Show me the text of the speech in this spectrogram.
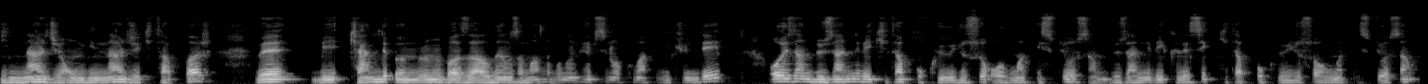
Binlerce, on binlerce kitap var. Ve bir kendi ömrümü baz aldığım zaman da bunların hepsini okumak mümkün değil. O yüzden düzenli bir kitap okuyucusu olmak istiyorsam, düzenli bir klasik kitap okuyucusu olmak istiyorsam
